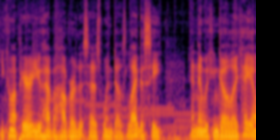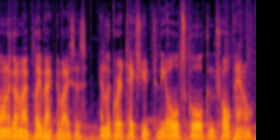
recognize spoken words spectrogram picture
you come up here, you have a hover that says Windows Legacy, and then we can go like, hey, I want to go to my playback devices, and look where it takes you to the old school control panel.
